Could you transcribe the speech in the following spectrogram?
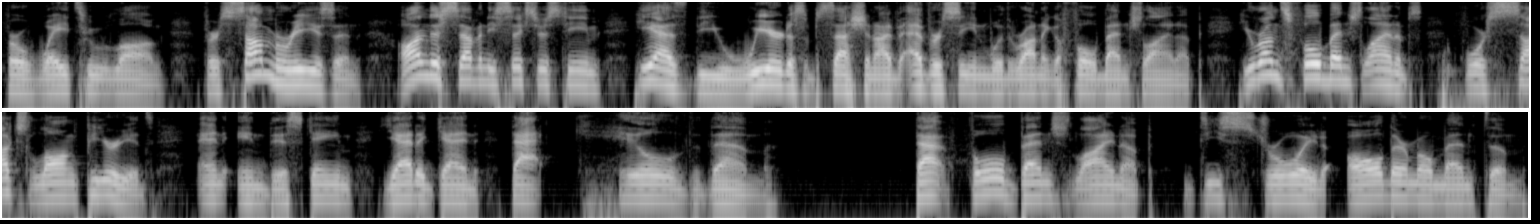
for way too long. For some reason, on this 76ers team, he has the weirdest obsession I've ever seen with running a full bench lineup. He runs full bench lineups for such long periods. And in this game, yet again, that killed them. That full bench lineup destroyed all their momentum.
